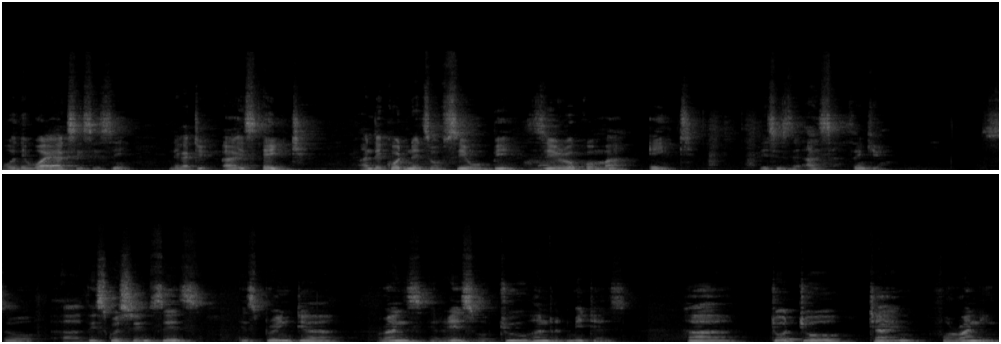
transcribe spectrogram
or the y axis is negative uh, is 8 and the coordinates of c will be 0 comma 8 this is the answer. Thank you. So uh, this question says a sprinter runs a race of 200 meters. Her total time for running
